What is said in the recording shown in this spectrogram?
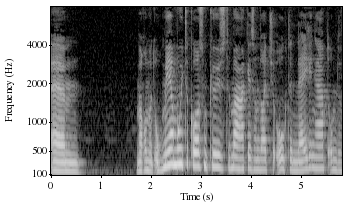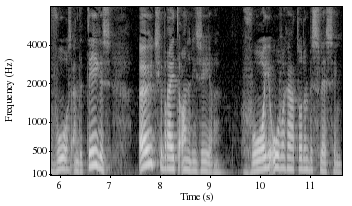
Um, waarom het ook meer moeite kost om keuzes te maken, is omdat je ook de neiging hebt om de voor's en de tegens uitgebreid te analyseren voor je overgaat tot een beslissing.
